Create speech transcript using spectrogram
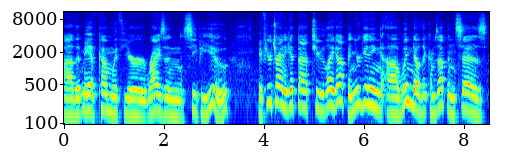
uh, that may have come with your Ryzen CPU, if you're trying to get that to light up and you're getting a window that comes up and says,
